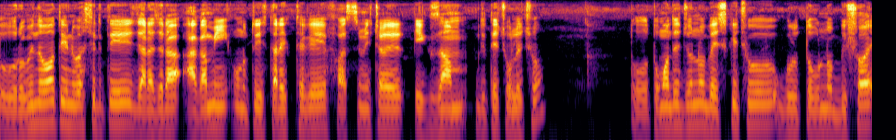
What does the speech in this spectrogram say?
তো রবীন্দ্রনাথ ইউনিভার্সিটিতে যারা যারা আগামী উনত্রিশ তারিখ থেকে ফার্স্ট সেমিস্টারের এক্সাম দিতে চলেছ, তো তোমাদের জন্য বেশ কিছু গুরুত্বপূর্ণ বিষয়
